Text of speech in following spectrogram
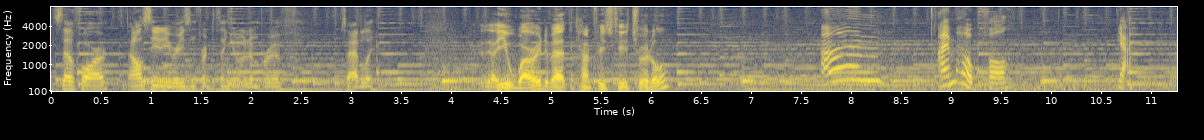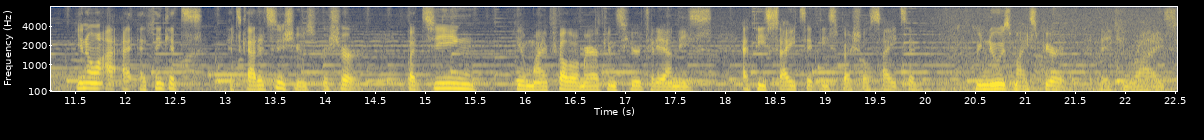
so far, I don't see any reason for it to think it would improve. Sadly. Are you worried about the country's future at all? Um, I'm hopeful. Yeah. You know, I, I think it's it's got its issues for sure, but seeing you know my fellow Americans here today on these at these sites at these special sites it renews my spirit that they can rise.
